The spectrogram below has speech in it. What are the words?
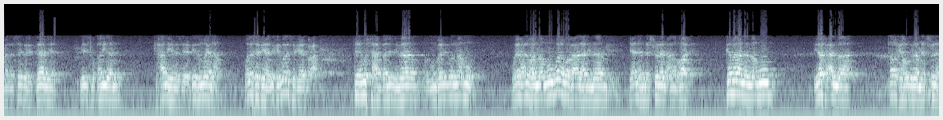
بعد السجدة الثانية يجلس قليلا كحاله من السجدتين ثم ينهض. وليس فيها ذكر وليس فيها دعاء. فهي مستحبة للإمام والمنفرد والمأموم. ويفعلها المأموم ولو فعلها الإمام لأنها من السنن على الراجح. كما أن المأموم يفعل ما تركه الإمام من السنن.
